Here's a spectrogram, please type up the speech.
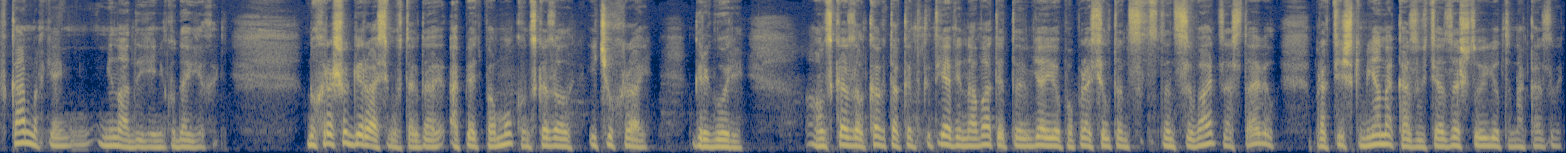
В Каннах я, не надо ей никуда ехать. Ну хорошо, Герасимов тогда опять помог. Он сказал, и Чухрай Григорий. Он сказал, как так, я виноват, это я ее попросил танцевать, заставил, практически меня наказывать, а за что ее-то наказывать?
